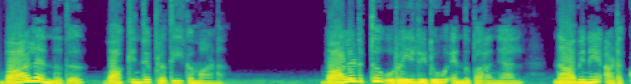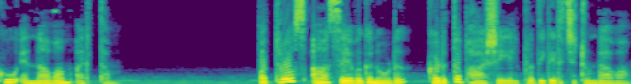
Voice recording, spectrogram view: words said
വാൾ എന്നത് വാക്കിന്റെ പ്രതീകമാണ്. വാളെടുത്ത് ഉറയിലിടൂ എന്ന് പറഞ്ഞാൽ നാവിനെ അടക്കൂ എന്നാവാം അർത്ഥം. പത്രോസ് ആ സേവകനോട് കടുത്ത ഭാഷയിൽ പ്രതികരിച്ചിട്ടുണ്ടാവാം.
